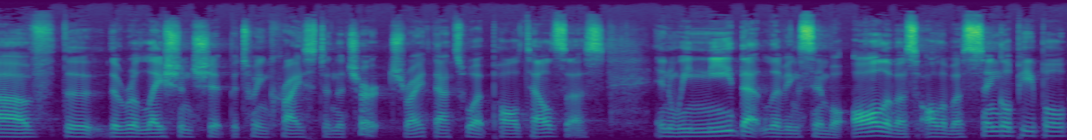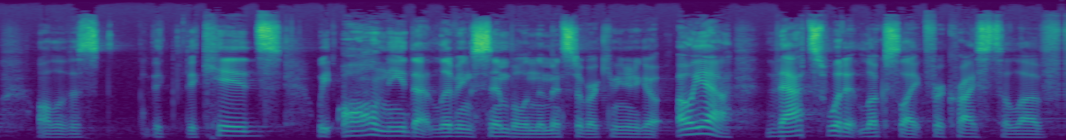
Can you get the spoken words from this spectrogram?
of the, the relationship between Christ and the church, right? That's what Paul tells us. And we need that living symbol. All of us, all of us single people, all of us, the, the kids, we all need that living symbol in the midst of our community to go, oh, yeah, that's what it looks like for Christ to love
